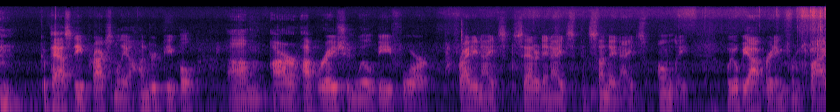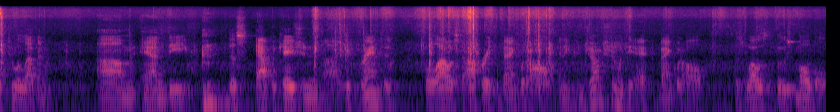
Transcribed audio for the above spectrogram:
Capacity approximately 100 people. Um, Our operation will be for Friday nights, Saturday nights, and Sunday nights only. We will be operating from 5 to 11. Um, And the, this application, uh, if granted, will allow us to operate the banquet hall, and in conjunction with the banquet hall, as well as the Boost Mobile,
